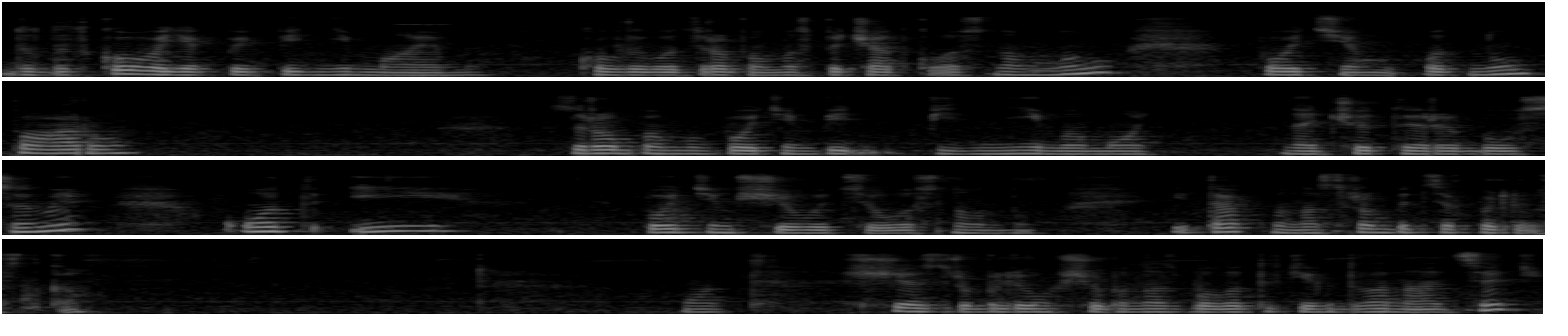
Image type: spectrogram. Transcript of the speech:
Додатково якби піднімаємо. Коли от зробимо спочатку основну, потім одну пару, зробимо, потім піднімемо на 4 бусини, от, і потім ще оцю основну. І так у нас робиться пелюстка. От. Ще зроблю, щоб у нас було таких 12.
